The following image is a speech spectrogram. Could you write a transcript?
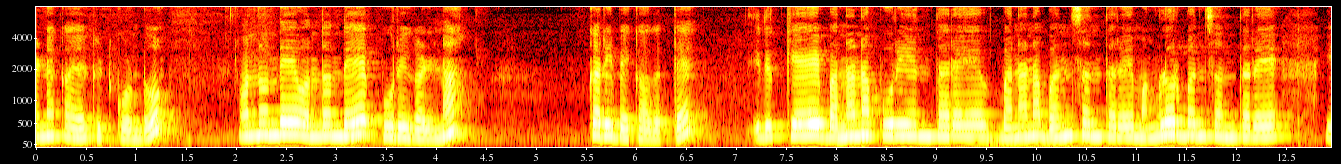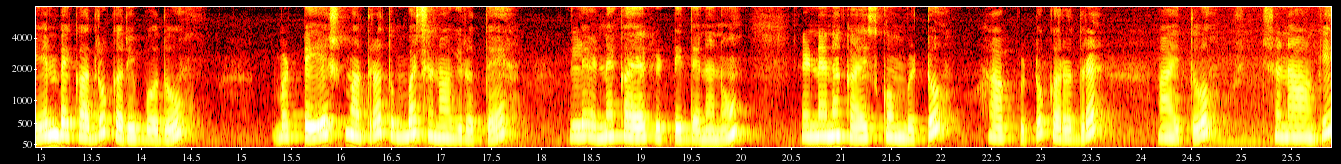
ಎಣ್ಣೆ ಕಾಯಕ್ಕೆ ಇಟ್ಕೊಂಡು ಒಂದೊಂದೇ ಒಂದೊಂದೇ ಪೂರಿಗಳನ್ನ ಕರಿಬೇಕಾಗತ್ತೆ. ಇದಕ್ಕೆ ಬನಾನಾ ಪೂರಿ ಅಂತಾರೆ, ಬನಾನಾ ಬನ್ಸ್ ಅಂತಾರೆ, ಮಂಗಳೂರು ಬನ್ಸ್ ಅಂತಾರೆ. ಏನು ಬೇಕಾದರೂ ಕರಿಬೋದು. ಬಟ್ ಟೇಸ್ಟ್ ಮಾತ್ರ ತುಂಬ ಚೆನ್ನಾಗಿರುತ್ತೆ. ಇಲ್ಲೇ ಎಣ್ಣೆ ಕಾಯಕ್ಕೆ ಇಟ್ಟಿದ್ದೆ ನಾನು. ಎಣ್ಣೆನ ಕಾಯಿಸ್ಕೊಂಬಿಟ್ಟು ಹಾಕ್ಬಿಟ್ಟು ಕರೆದ್ರೆ ಆಯಿತು. ಚೆನ್ನಾಗಿ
